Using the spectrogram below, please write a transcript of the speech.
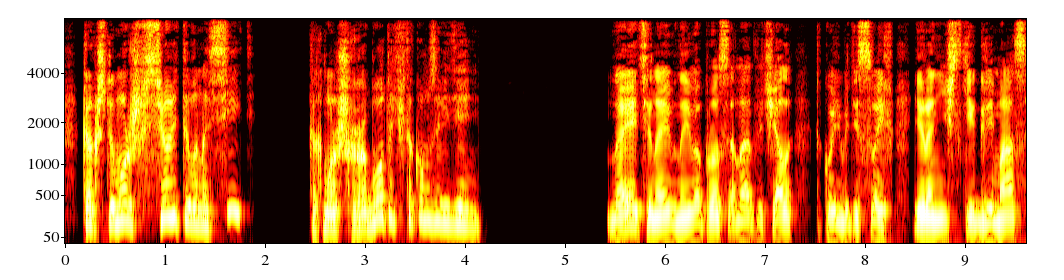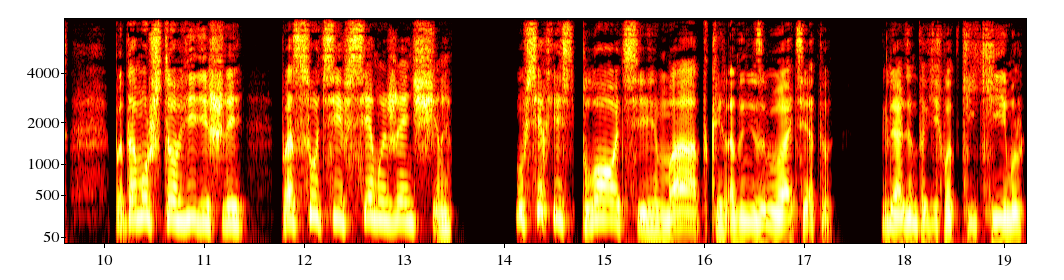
— как же ты можешь все это выносить? Как можешь работать в таком заведении?» На эти наивные вопросы она отвечала какой-нибудь из своих иронических гримас, потому что, видишь ли, по сути, все мы женщины. У всех есть плоть и матка, и надо не забывать этого. Глядя на таких вот кикимор,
